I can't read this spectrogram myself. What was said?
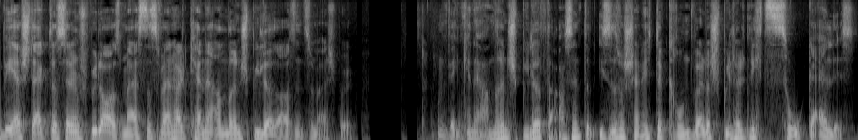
wer steigt aus seinem Spiel aus? Meistens, wenn halt keine anderen Spieler da sind, zum Beispiel. Und wenn keine anderen Spieler da sind, dann ist es wahrscheinlich der Grund, weil das Spiel halt nicht so geil ist.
